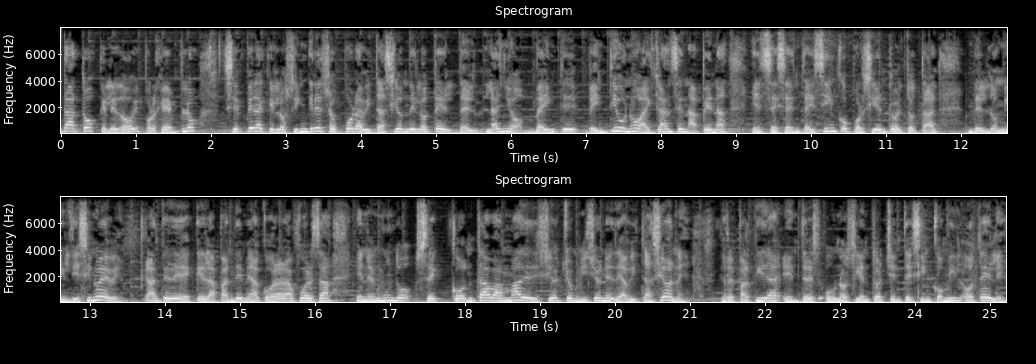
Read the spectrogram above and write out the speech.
dato que le doy, por ejemplo, se espera que los ingresos por habitación del hotel del año 2021 alcancen apenas el 65% del total del 2019. Antes de que la pandemia cobrara fuerza, en el mundo se contaban más de 18 millones de habitaciones repartidas entre unos 185 mil hoteles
